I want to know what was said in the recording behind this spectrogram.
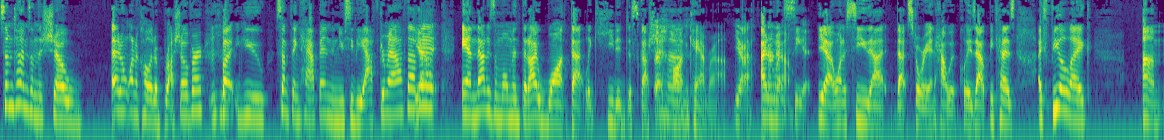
Sometimes on the show, I don't want to call it a brush over, Mm-hmm. but you something happened and you see the aftermath of Yeah. it, and that is a moment that I want that like heated discussion on camera. Uh-huh. Yeah. I don't I know. see it. Yeah, I want to see that that story and how it plays out because I feel like um,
